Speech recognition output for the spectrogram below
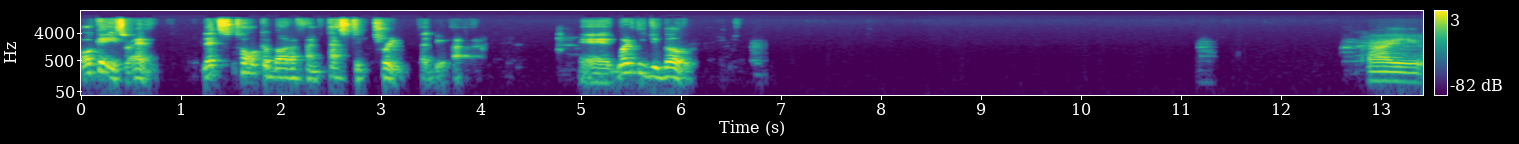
Okay, Israel, let's talk about a fantastic trip that you had. Uh, where did you go? I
